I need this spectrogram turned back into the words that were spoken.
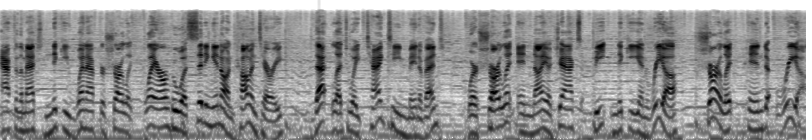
After the match, Nikki went after Charlotte Flair, who was sitting in on commentary. That led to a tag team main event where Charlotte and Nia Jax beat Nikki and Rhea. Charlotte pinned Rhea.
